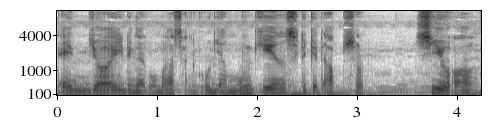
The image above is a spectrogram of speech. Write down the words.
Enjoy dengan pembahasanku yang mungkin sedikit absurd. See you all.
